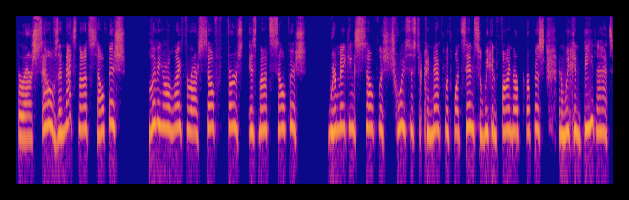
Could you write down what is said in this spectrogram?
for ourselves? And that's not selfish. Living our life for ourselves first is not selfish. We're making selfless choices to connect with what's in so we can find our purpose and we can be that.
